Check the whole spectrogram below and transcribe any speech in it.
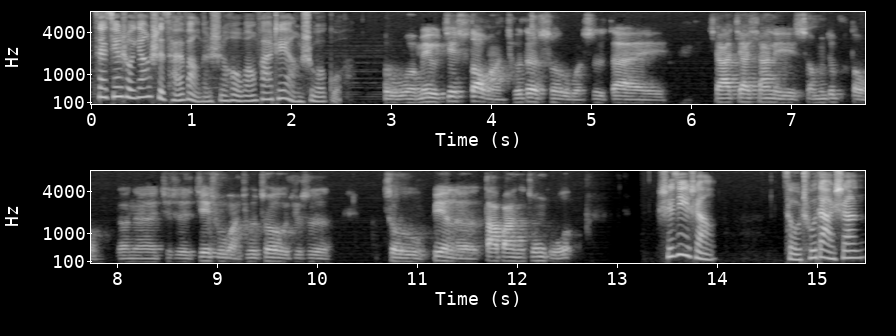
在接受央视采访的时候，王发这样说过：“我没有接触到网球的时候，我是在家家乡里什么都不懂。然后呢，就是接触网球之后，就是走遍了大半个中国。实际上，走出大山，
